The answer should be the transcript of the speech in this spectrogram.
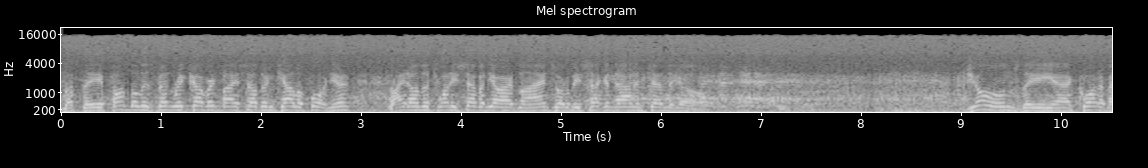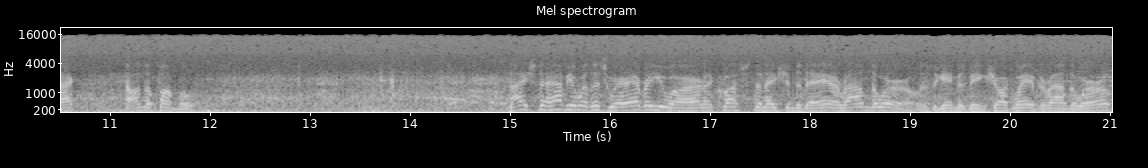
But the fumble has been recovered by Southern California right on the 27-yard line, so it'll be second down and 10 to go. Jones, the uh, quarterback, on the fumble. Nice to have you with us wherever you are across the nation today, around the world, as the game is being short-waved around the world.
